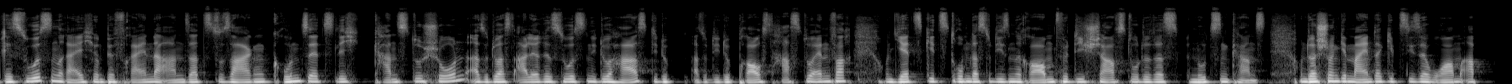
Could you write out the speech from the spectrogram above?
ressourcenreicher und befreiender Ansatz zu sagen, grundsätzlich kannst du schon, also du hast alle Ressourcen, die du hast, die du, also die du brauchst, hast du einfach. Und jetzt geht's darum, dass du diesen Raum für dich schaffst, wo du das nutzen kannst. Und du hast schon gemeint, da gibt's diese Warm-up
